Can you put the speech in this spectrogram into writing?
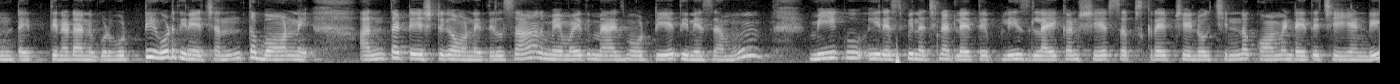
ఉంటాయి తినడానికి కూడా. ఒట్టి కూడా తినేయచ్చు. అంత బాగున్నాయి. అంత టేస్ట్గా ఉన్నాయి తెలుసా? మేమైతే మ్యాక్సిమం ఒట్టియే తినేసాము. మీకు ఈ రెసిపీ నచ్చినట్లయితే please like and share subscribe చేయండి. ఒక చిన్న కామెంట్ అయితే చేయండి.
